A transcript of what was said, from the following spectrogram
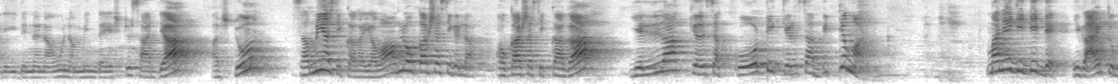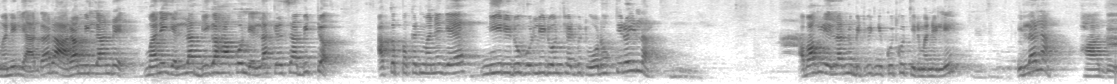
ಇದೆ, ಇದನ್ನು ನಾವು ನಮ್ಮಿಂದ ಎಷ್ಟು ಸಾಧ್ಯ? ಅಷ್ಟು ಸಮಯ ಸಿಕ್ಕಾಗ, ಯಾವಾಗಲೂ ಅವಕಾಶ ಸಿಗಲ್ಲ. ಅವಕಾಶ ಸಿಕ್ಕಾಗ ಎಲ್ಲ ಕೆಲಸ, ಕೋಟಿ ಕೆಲಸ ಬಿಟ್ಟು ಮಾಡಬೇಕು. ಮನೆಗೆ ಇದ್ದಿದ್ದೆ ಈಗ ಆಯಿತು, ಮನೇಲಿ ಯಾರ್ದಾರ ಆರಾಮಿಲ್ಲ ಅಂದರೆ ಮನೆಗೆಲ್ಲ ಬೀಗ ಹಾಕೊಂಡು ಎಲ್ಲ ಕೆಲಸ ಬಿಟ್ಟು ಅಕ್ಕಪಕ್ಕದ ಮನೆಗೆ ನೀರಿಡು, ಹುಲ್ಲಿಡು ಅಂತ ಹೇಳ್ಬಿಟ್ಟು ಓಡ್ ಹೋಗ್ತಿರೋ ಇಲ್ಲ? ಅವಾಗಲೂ ಎಲ್ಲರನ್ನೂ ಬಿಟ್ಬಿಟ್ಟು ನೀವು ಕೂತ್ಕೋತೀರಿ ಮನೆಯಲ್ಲಿ? ಇಲ್ಲಲ್ಲ ಹಾಗೆ.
